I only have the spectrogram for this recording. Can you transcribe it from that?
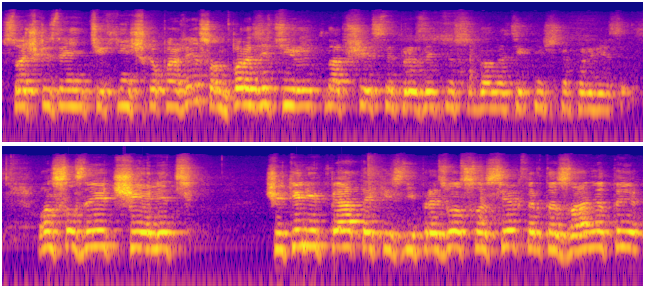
с точки зрения технического прогресса, он паразитирует на общественной производительности, да, на техническом прогрессе. Он создает челядь, Четыре пятых из непроизводственного сектора это заняты,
